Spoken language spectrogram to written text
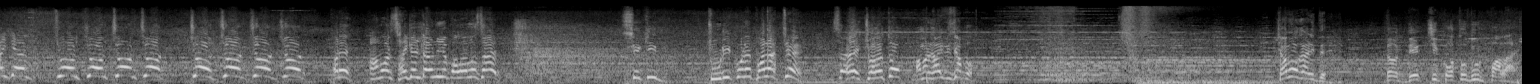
সাইকেল! চোর চোর চোর চোর চোর চোর চোর চোর! আরে আমার সাইকেলটাও নিয়ে পালালো স্যার! সে কি চুরি করে পালাচ্ছে? এই চলো তো আমার গাড়িতে যাব। যাব গাড়িতে? তো দেখছি কত দূর পালায়।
